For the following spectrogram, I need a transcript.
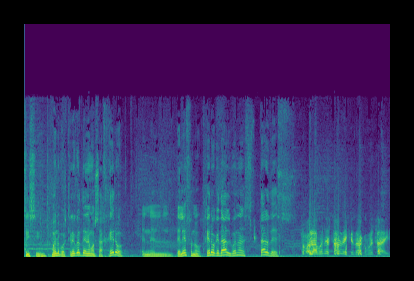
Sí, sí. Bueno, pues creo que tenemos a Jero en el teléfono. Jero, ¿qué tal? Buenas tardes. Hola, buenas tardes, ¿qué tal? ¿Cómo estáis?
